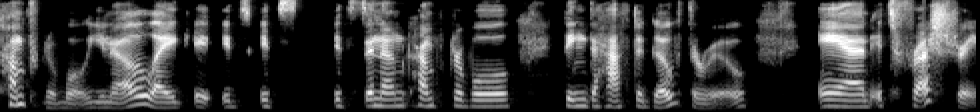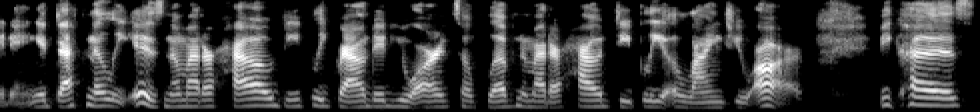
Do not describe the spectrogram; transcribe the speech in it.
comfortable, you know? Like it, it's it's it's an uncomfortable thing to have to go through and it's frustrating it definitely is no matter how deeply grounded you are in self-love no matter how deeply aligned you are because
